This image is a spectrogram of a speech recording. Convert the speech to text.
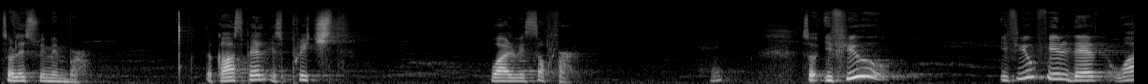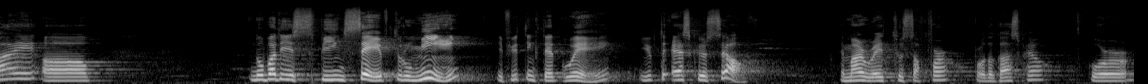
So let's remember the gospel is preached while we suffer. Okay? So if you if you feel that why uh, nobody is being saved through me, if you think that way, you have to ask yourself, am I ready to suffer for the gospel? Or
